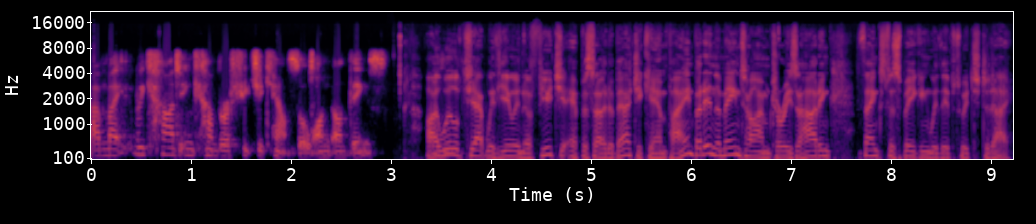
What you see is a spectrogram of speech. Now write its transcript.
uh, make we can't encumber a future council on on things. I will chat with you in a future episode about your campaign, but in the meantime, Teresa Harding, thanks for speaking with Ipswich today.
